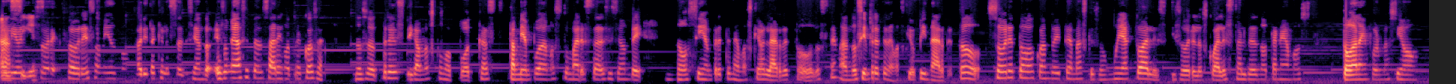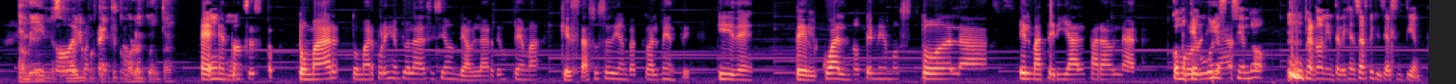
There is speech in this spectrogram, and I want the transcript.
Así es. Sobre, sobre, eso mismo, ahorita que lo estás diciendo, eso me hace pensar en otra cosa nosotros, digamos, como podcast, también podemos tomar esta decisión de no siempre tenemos que hablar de todos los temas, no siempre tenemos que opinar de todo, sobre todo cuando hay temas que son muy actuales y sobre los cuales tal vez no tenemos toda la información. También es muy importante tomarlo en cuenta. Eh, entonces, tomar, tomar, por ejemplo, la decisión de hablar de un tema que está sucediendo actualmente y de, del cual no tenemos toda la el material para hablar como que Google está haciendo, perdón, inteligencia artificial sintiente.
